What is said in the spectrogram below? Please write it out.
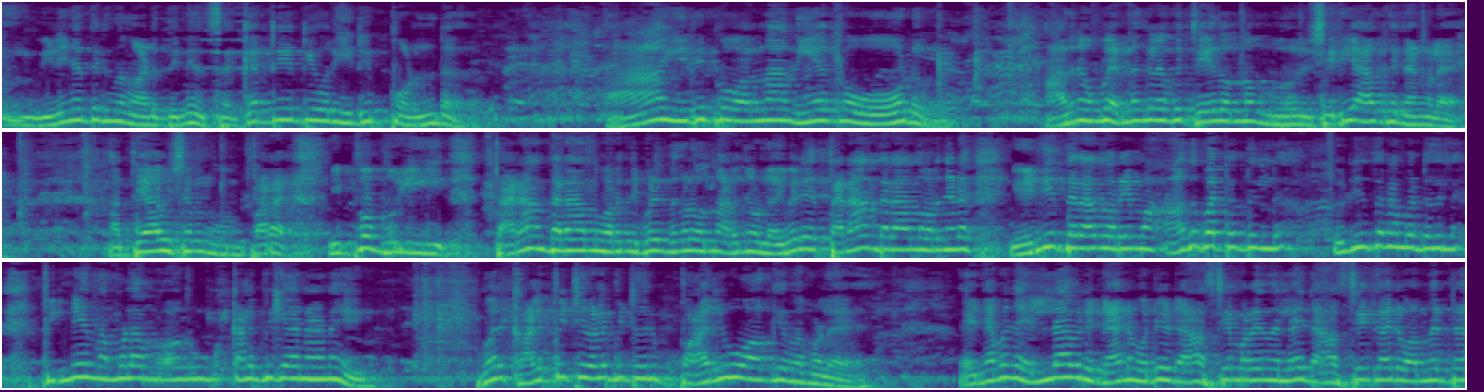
വിഴിഞ്ഞത്തിരുന്ന് മടുത്തിന് സെക്രട്ടേറിയറ്റ് ഒരു ഇരിപ്പുണ്ട്. ആ ഇരിപ്പ് വന്നാൽ നീയൊക്കെ ഓടും. അതിനു മുമ്പ് എന്തെങ്കിലുമൊക്കെ ചെയ്തൊന്നും ശരിയാക്കും ഞങ്ങളെ. അത്യാവശ്യം പറ. ഇപ്പൊ ഈ തരാൻ തരാന്ന് പറഞ്ഞ് ഇവിടെ നിങ്ങളൊന്നും അറിഞ്ഞോളൂ. ഇവരെ തരാൻ തരാന്ന് പറഞ്ഞിട്ട് എഴുതി തരാന്ന് പറയുമ്പോൾ അത് പറ്റത്തില്ല. എഴുതി തരാൻ പറ്റത്തില്ല. പിന്നെ നമ്മളെ കളിപ്പിക്കാനാണ്. ഇവരെ കളിപ്പിച്ച് കളിപ്പിച്ച് ഒരു പരുവാക്കി നമ്മളെ. ഞാൻ പറഞ്ഞ എല്ലാവരും ഞാൻ ഒരു രാഷ്ട്രീയം പറയുന്നില്ല. രാഷ്ട്രീയക്കാർ വന്നിട്ട്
